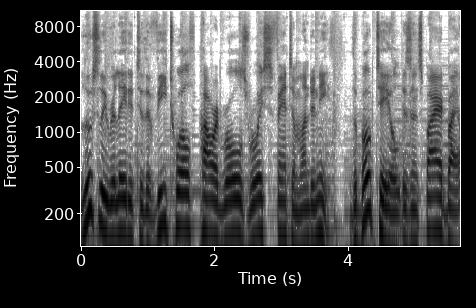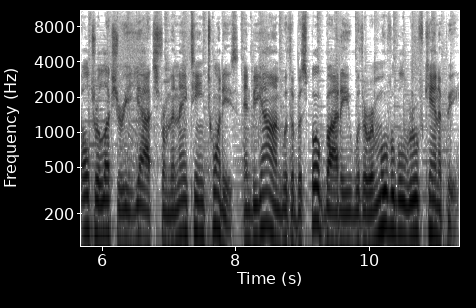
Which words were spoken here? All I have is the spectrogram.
Loosely related to the V12-powered Rolls-Royce Phantom underneath, the boat tail is inspired by ultra-luxury yachts from the 1920s and beyond with a bespoke body with a removable roof canopy,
